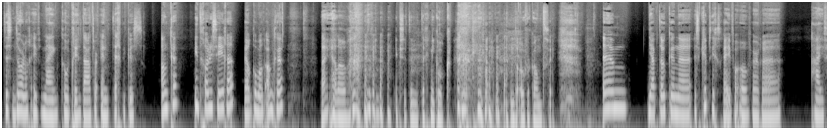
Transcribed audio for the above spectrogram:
tussendoor nog even mijn co-presentator en technicus Anke introduceren. Welkom ook, Anke. Hi, hallo. ik zit in de techniekhok aan de overkant. Um, je hebt ook een, een scriptie geschreven over HIV.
